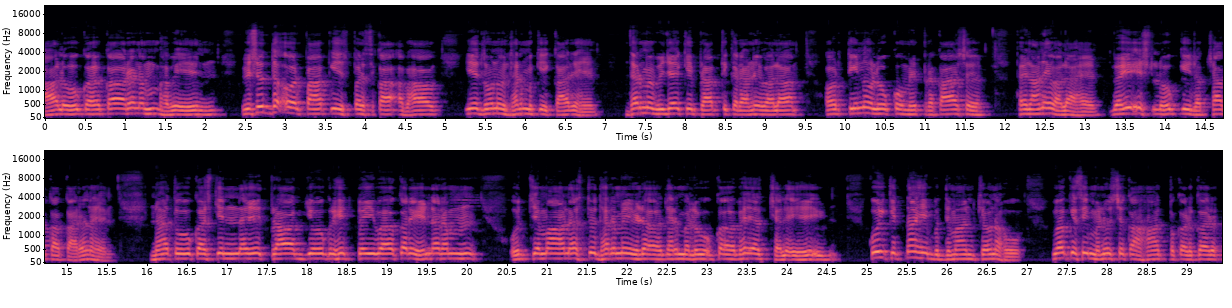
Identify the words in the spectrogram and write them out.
आलोक कारणम भवे विशुद्ध और पाप के स्पर्श का अभाव, ये दोनों धर्म के कार्य हैं। धर्म विजय की प्राप्ति कराने वाला और तीनों लोकों में प्रकाश फैलाने वाला है। वही इस लोक की रक्षा का कारण है। न तो कश्चिन्न प्राज्ञो गृहित करे नरम। उच्यमानस्तु धर्मेण धर्मलोक भयच्छले कोई कितना ही बुद्धिमान क्यों न हो, वह किसी मनुष्य का हाथ पकड़कर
